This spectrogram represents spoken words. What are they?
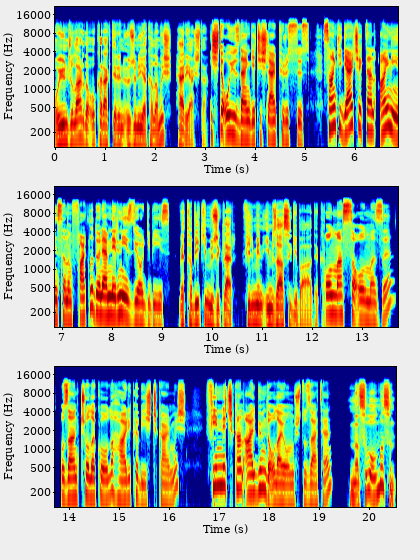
Oyuncular da o karakterin özünü yakalamış her yaşta. İşte o yüzden geçişler pürüzsüz. Sanki gerçekten aynı insanın farklı dönemlerini izliyor gibiyiz. Ve tabii ki müzikler, filmin imzası gibi adeta. Olmazsa olmazı, Ozan Çolakoğlu harika bir iş çıkarmış. Filmle çıkan albüm de olay olmuştu zaten. Nasıl olmasın?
